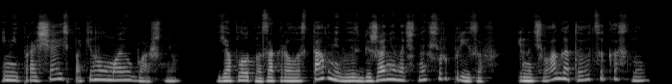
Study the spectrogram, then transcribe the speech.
и, не прощаясь, покинул мою башню. Я плотно закрыла ставни во избежание ночных сюрпризов и начала готовиться ко сну.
